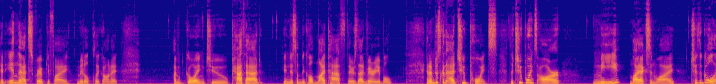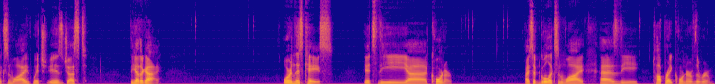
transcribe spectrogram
And in that script, if I middle click on it, I'm going to path add into something called my path. There's that variable. And I'm just going to add two points. The two points are me, my x and y, to the goal x and y, which is just the other guy. Or in this case, it's the uh, corner I set goal X and Y as the top right corner of the room.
